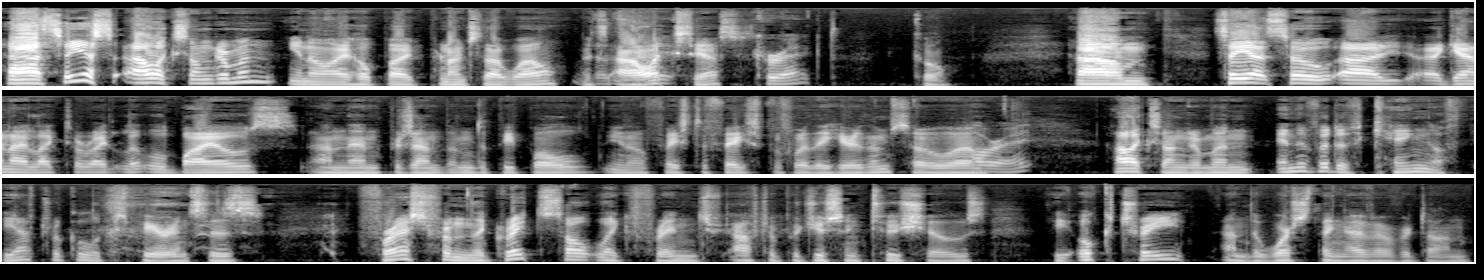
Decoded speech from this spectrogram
Uh, so yes, Alex Ungerman. You know, I hope I pronounced that well. It's That's Alex. right. Yes. Correct. Cool. Um, so yeah, so uh, again, I like to write little bios and then present them to people, you know, face to face before they hear them. So um, All right. Alex Ungerman, innovative king of theatrical experiences, fresh from the Great Salt Lake Fringe after producing two shows, The Oak Tree and The Worst Thing I've Ever Done.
